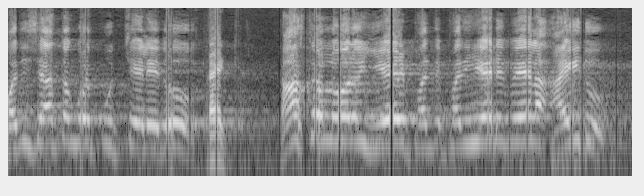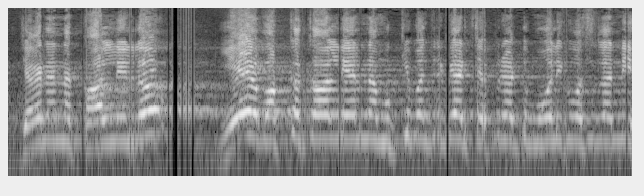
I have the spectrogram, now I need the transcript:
పది శాతం కూడా పూర్తి చేయలేదు. రైట్ రాష్ట్రంలో ఏ పది పదిహేడు వేల ఐదు జగనన్న కాలనీల్లో ఏ ఒక్క కాలనీ అన్న ముఖ్యమంత్రి గారు చెప్పినట్టు మౌలిక వసతులన్నీ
